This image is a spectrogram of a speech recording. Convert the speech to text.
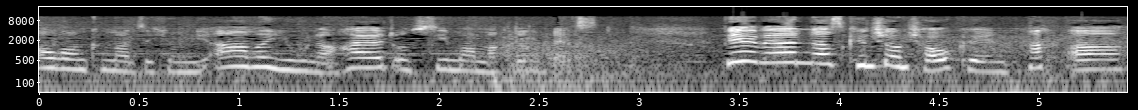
Auron kümmert sich um die Arme, Juna heilt und Sima macht den Rest. Wir werden das Kind schon schaukeln. Haha.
